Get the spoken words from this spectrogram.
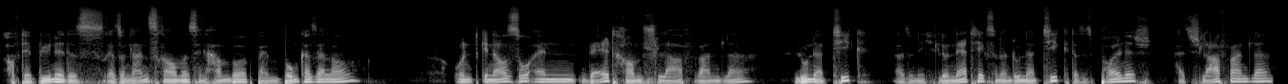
auf der Bühne des Resonanzraumes in Hamburg beim Bunkersalon. Und genau so ein Weltraumschlafwandler, Lunatik, also nicht Lunatic, sondern Lunatik, das ist polnisch, heißt Schlafwandler,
